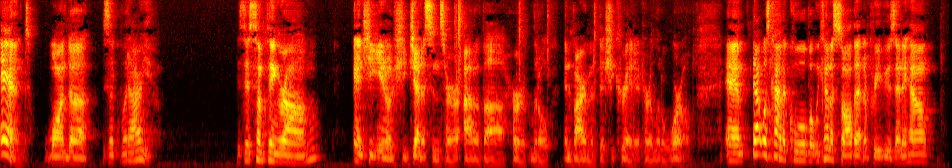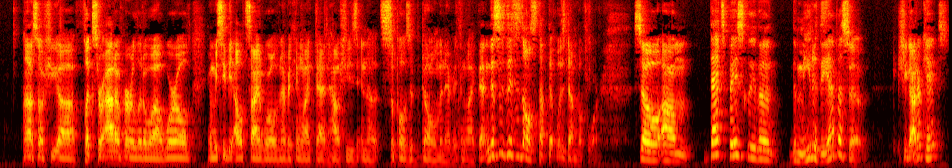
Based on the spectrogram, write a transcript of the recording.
And Wanda is like, what are you? Is there something wrong? And she, you know, she jettisons her out of uh, her little environment that she created, her little world. And that was kind of cool, but we kind of saw that in the previews anyhow. Uh, so she uh, flicks her out of her little uh, world, and we see the outside world and everything like that, and how she's in a supposed dome and everything like that. And this is this is all stuff that was done before. So um, that's basically the the meat of the episode. She got her kids.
